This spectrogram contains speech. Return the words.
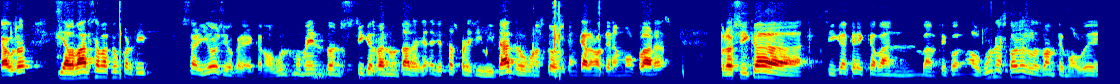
causa, i el Barça va fer un partit seriós, jo crec. En alguns moments doncs, sí que es van notar aquestes fragilitats, algunes coses que encara no tenen molt clares, però sí que, sí que crec que van, van fer... Algunes coses les van fer molt bé.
